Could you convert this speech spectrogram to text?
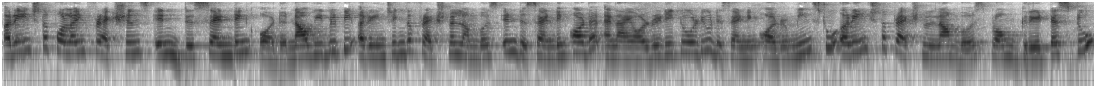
arrange the following fractions in descending order. Now we will be arranging the fractional numbers in descending order and I already told you descending order means to arrange the fractional numbers from greatest to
